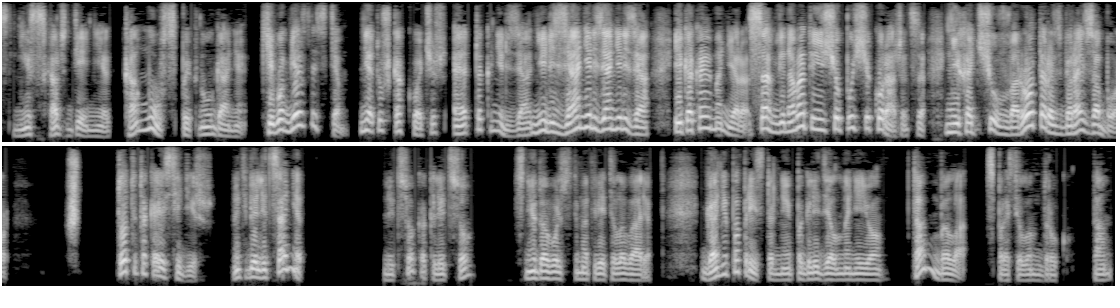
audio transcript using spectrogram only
снисхождение? Кому? — вспыхнул Ганя. — К его мерзостям? Нет уж, как хочешь. Это нельзя. Нельзя, нельзя, нельзя. И какая манера? Сам виноват и еще пуще куражится. Не хочу в ворота, разбирай забор. Что ты такая сидишь? На тебе лица нет? Лицо как лицо, — с недовольствием ответила Варя. Ганя попристальнее поглядел на нее. Там была? — спросил он вдруг. — Там.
